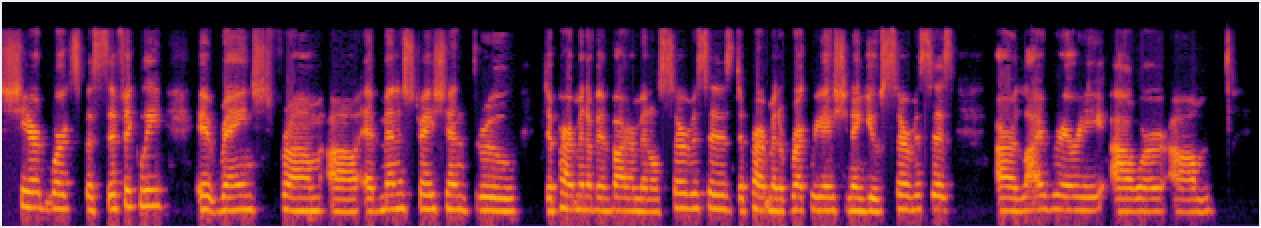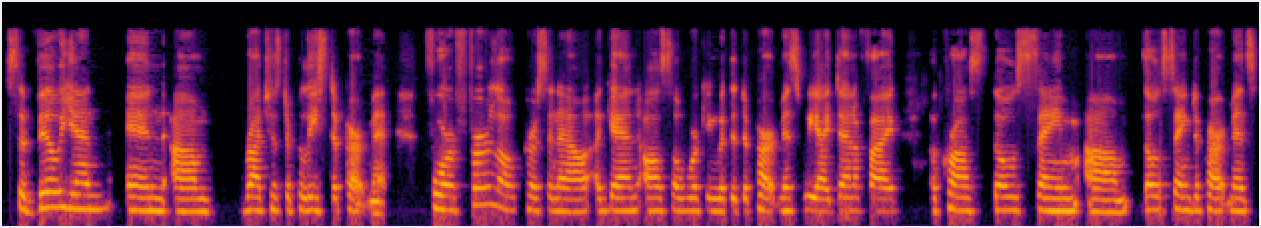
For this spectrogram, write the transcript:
shared work specifically. It ranged from uh, administration through Department of Environmental Services, Department of Recreation and Youth Services, our library, our um, civilian, and um, Rochester Police Department. For furlough personnel, again, also working with the departments, we identified across those same um, those same departments.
